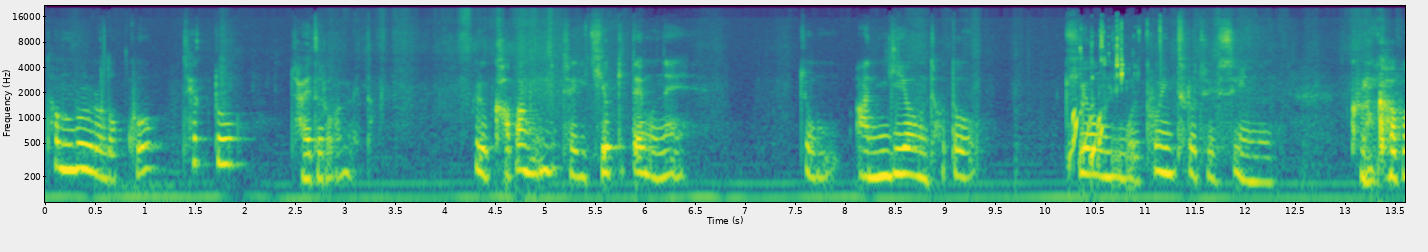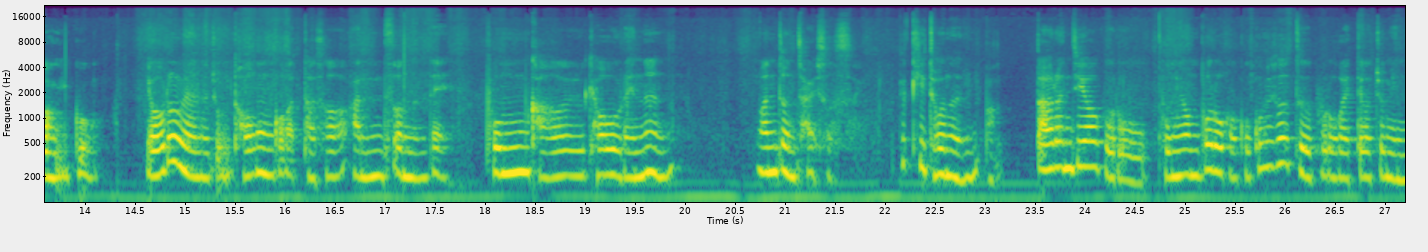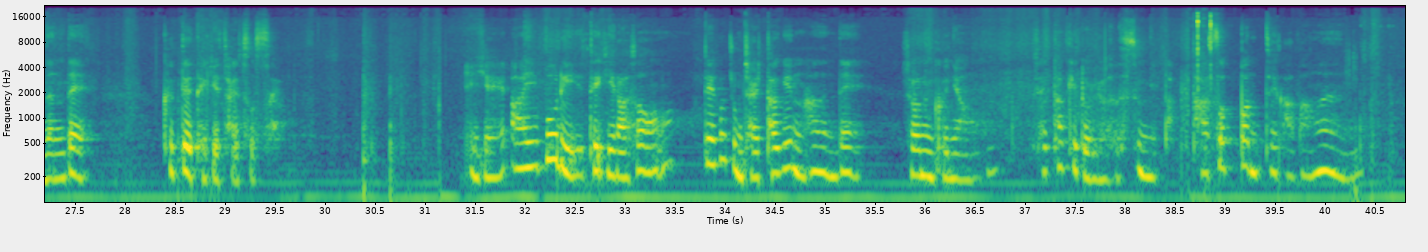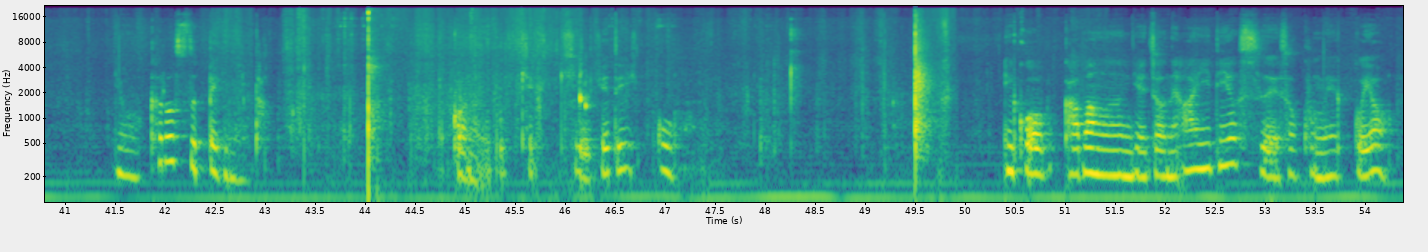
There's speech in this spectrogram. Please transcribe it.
텀블러 넣고 책도 잘 들어갑니다. 그리고 가방이 되게 귀엽기 때문에 좀 안 귀여운 저도 귀여움을 포인트로 줄 수 있는 그런 가방이고 여름에는 좀 더운 것 같아서 안 썼는데 봄, 가을, 겨울에는 완전 잘 썼어요. 특히 저는 막 다른 지역으로 공연 보러 가고 콘서트 보러 갈 때가 좀 있는데 그때 되게 잘 썼어요. 이게 아이보리 텍이라서 때가 좀 잘 타기는 하는데 저는 그냥 세탁기 돌려서 씁니다. 다섯 번째 가방은 요 크로스백입니다. 이거는 이렇게 길게 돼 있고 이거 가방은 예전에 아이디어스에서 구매했고요.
